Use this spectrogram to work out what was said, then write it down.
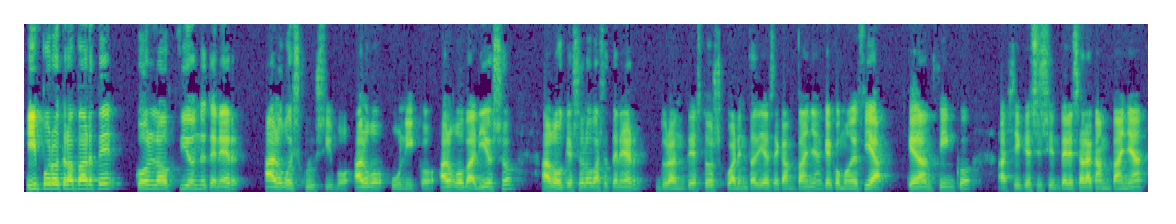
y por otra parte con la opción de tener algo exclusivo, algo único, algo valioso, algo que solo vas a tener durante estos 40 días de campaña, que como decía, quedan 5, así que si os interesa la campaña,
